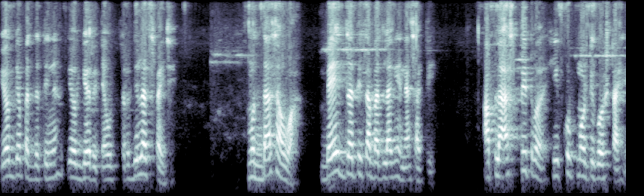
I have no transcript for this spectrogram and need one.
योग्य पद्धतीनं योग्यरित्या उत्तर दिलंच पाहिजे. मुद्दा सहावा बेइज्जतीचा बदला घेण्यासाठी. आपलं अस्तित्व ही खूप मोठी गोष्ट आहे.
